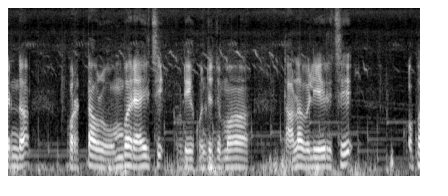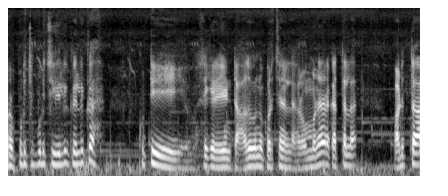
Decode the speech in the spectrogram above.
இருந்தோம் கரெக்டாக ஒரு ஒம்பது ஆயிடுச்சு. அப்படியே கொஞ்சம் கொஞ்சமாக தலை வெளியேறிச்சு. அப்புறம் பிடிச்சி பிடிச்சி இழுக்க இழுக்க குட்டி சீக்கிரம் ஏன்ட்டா அது ஒன்றும் பிரச்சனை இல்லை. ரொம்ப நேரம் கத்தலை. படுத்தா.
